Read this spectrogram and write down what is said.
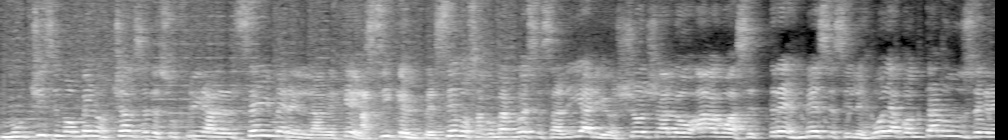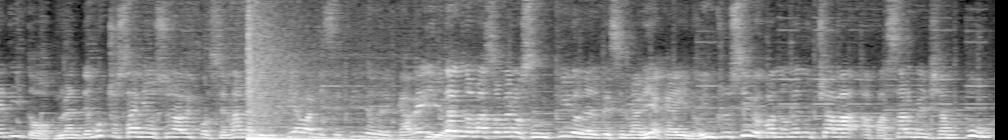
muchísimo menos chance de sufrir Alzheimer en la vejez. Así que empecemos a comer nueces a diario. Yo ya lo hago hace tres meses y les voy a contar un secretito. Durante muchos años, una vez por semana, limpiaba mi cepillo del cabello, quitando más o menos un kilo del que se me había caído. Inclusive cuando me duchaba a pasarme el shampoo,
